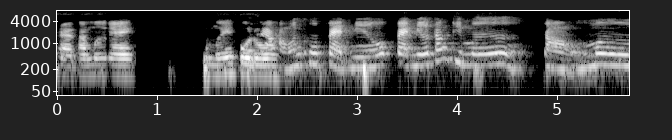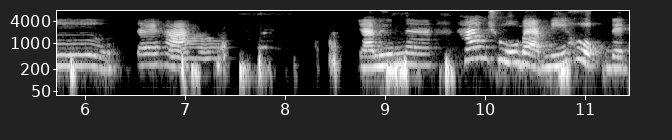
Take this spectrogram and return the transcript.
แต่ทำมือไงทำมือให้ครูดู ขาของมันคือแปดนิ้วแปดนิ้วต้องกี่มือสองมือ ใช่ไหมคะ อย่าลืมนะ ห้ามชูแบบนี้หกเด็ด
